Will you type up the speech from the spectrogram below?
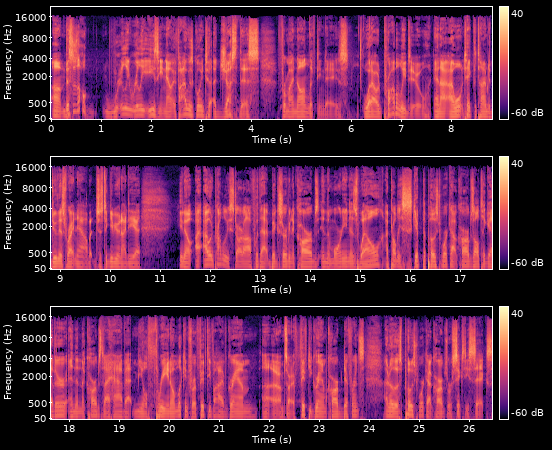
um, this is all really really easy. Now, if I was going to adjust this for my non lifting days, what I would probably do, and I, I, won't take the time to do this right now, but just to give you an idea, you know, I, I would probably start off with that big serving of carbs in the morning as well. I probably skip the post workout carbs altogether, and then the carbs that I have at meal three. You know, I'm looking for a 55 gram. Uh, I'm sorry, a 50 gram carb difference. I know those post workout carbs were 66,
